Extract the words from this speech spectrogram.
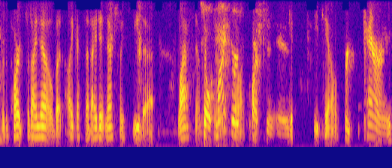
for the parts that I know, but like I said, I didn't actually see that last episode. So my first question is get details. for Karen.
